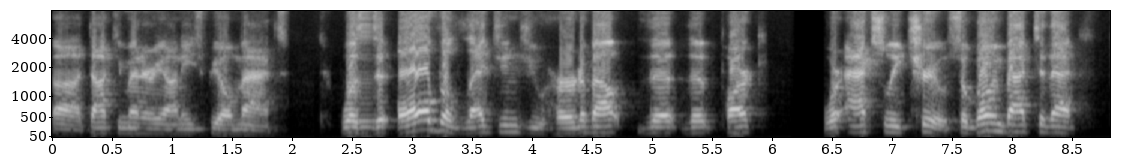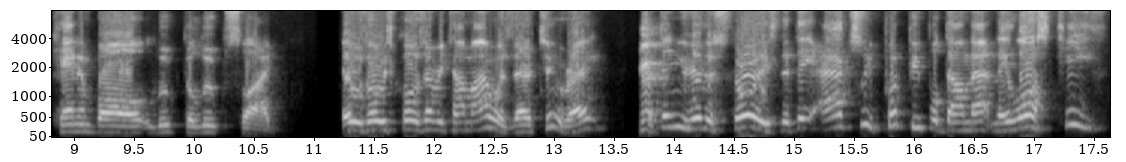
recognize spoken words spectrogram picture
uh, documentary on HBO Max was that all the legends you heard about the the park were actually true. So going back to that cannonball loop the loop slide, it was always closed every time I was there too, right? Good. But then you hear the stories that they actually put people down that and they lost teeth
